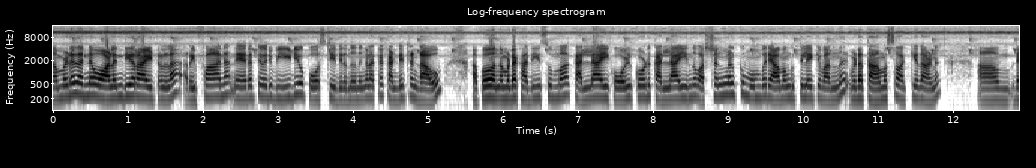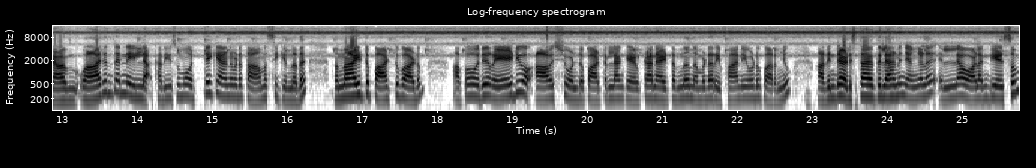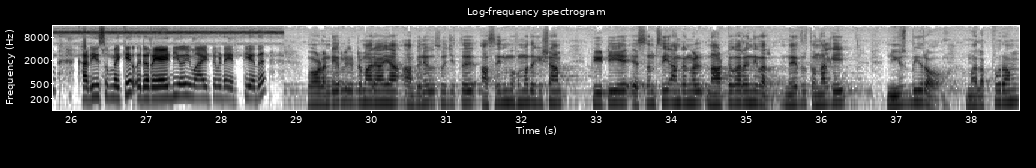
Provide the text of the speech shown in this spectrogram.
നമ്മുടെ തന്നെ വോളണ്ടിയർ ആയിട്ടുള്ള റിഫാന നേരത്തെ ഒരു വീഡിയോ പോസ്റ്റ് ചെയ്തിരുന്നു. നിങ്ങളൊക്കെ കണ്ടിട്ടുണ്ടാവും. അപ്പോൾ നമ്മുടെ ഖദീസുമ്മ കല്ലായി കോഴിക്കോട് കല്ലായി എന്ന് വർഷങ്ങൾക്ക് മുമ്പ് രാമംകുത്തിലേക്ക് വന്ന് ഇവിടെ താമസമാക്കിയതാണ്. ആരും തന്നെ ഇല്ല. ഖദീസുമ്മ ഒറ്റയ്ക്കാണ് ഇവിടെ താമസിക്കുന്നത്. നന്നായിട്ട് പാട്ട് പാടും അപ്പോൾ ഒരു റേഡിയോ ആവശ്യമുണ്ട് പാട്ടെല്ലാം കേൾക്കാനായിട്ടെന്ന് നമ്മുടെ റിഫാനിയോട് പറഞ്ഞു. അതിന്റെ അടിസ്ഥാനത്തിലാണ് ഞങ്ങൾ എല്ലാ വോളണ്ടിയേഴ്സും ഖദീസുമ്മയ്ക്ക് ഒരു റേഡിയോയുമായിട്ട് ഇവിടെ എത്തിയത്. Volunteer ലീഡർമാരായ Abhinav Sujith Asin Muhammad Hisham P T A S M C അംഗങ്ങൾ നാട്ടുകാർ എന്നിവർ നേതൃത്വം നൽകി. News bureau Malappuram.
